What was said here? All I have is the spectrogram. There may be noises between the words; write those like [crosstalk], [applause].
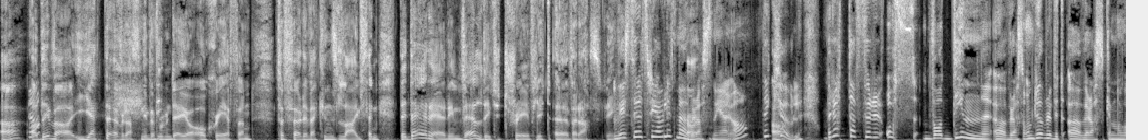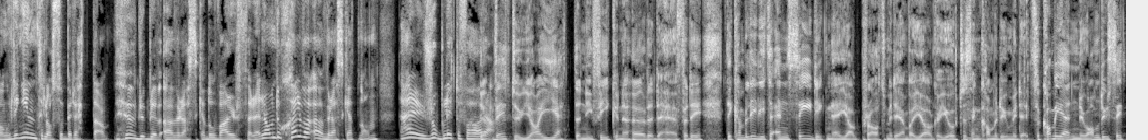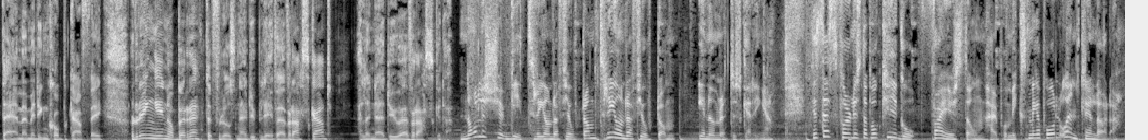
Ja, och det var jätteöverraskning från dig och, och chefen för förra veckans live. Det där är en väldigt trevlig överraskning. Visst är det trevligt med överraskningar? Ja, det är Ja. kul. Berätta för oss vad din överraskning, om du har blivit överraskad någon gång, ring in till oss och berätta hur du blev överraskad och varför. Eller om du själv har överraskat någon. Det här är roligt att få höra. Ja, vet du, jag är jättenyfiken att höra det här för det, det kan bli lite ensidigt när jag pratar med dig om vad jag har gjort och sen kommer du med det. Så kom igen nu, om du sitter hemma med din kopp kaffe, ring in och berätta för oss när du blev överraskad eller när du överraskade. 020 314 314 är numret du ska ringa. Tills dess får du lyssna på Kygo Firestone här på Mix Megapol och äntligen lördag.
